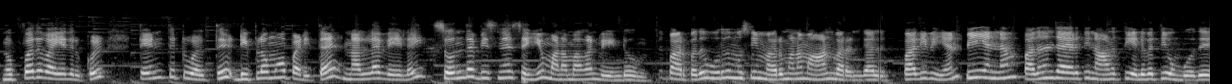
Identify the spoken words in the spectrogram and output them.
முப்பது வயதிற்குள் டென்த்து டுவெல்த்து டிப்ளமோ படித்த நல்ல வேலை சொந்த பிசினஸ் செய்யும் மணமகன் வேண்டும். பார்ப்பது உருது முஸ்லிம் மறுமணம் ஆண் வரன்கள். பதிவு எண் பி என் எம் பதினஞ்சாயிரத்தி நானூத்தி எழுபத்தி ஒன்பது.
